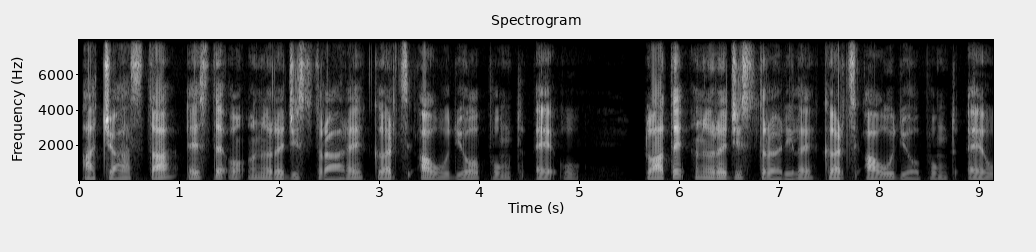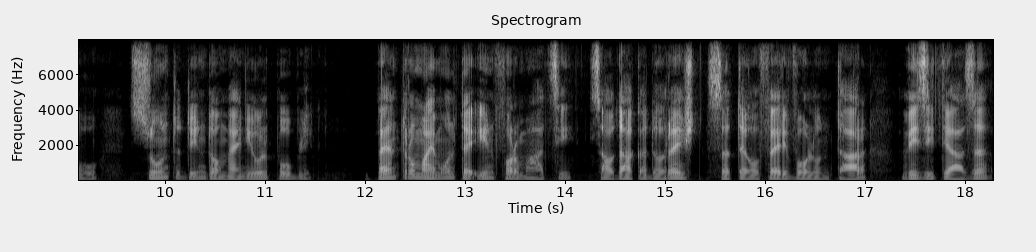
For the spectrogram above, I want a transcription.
Aceasta este o înregistrare Cărțiaudio.eu. Toate înregistrările Cărțiaudio.eu sunt din domeniul public. Pentru mai multe informații sau dacă dorești să te oferi voluntar, vizitează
